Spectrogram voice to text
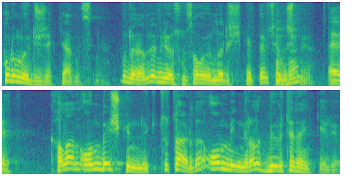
kurum ödeyecek kendisine. Bu dönemde biliyorsunuz hava yolları şirketleri çalışmıyor. Evet. Kalan 15 günlük tutar da 10 bin liralık brüte denk geliyor.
